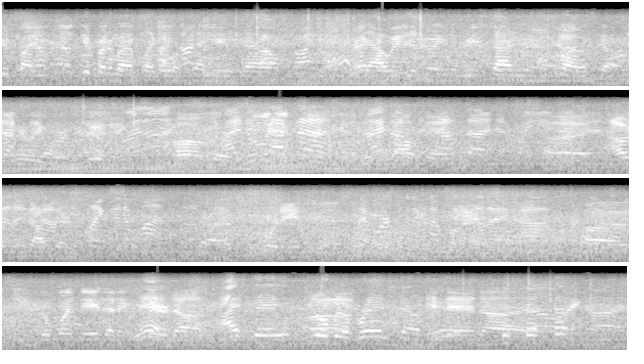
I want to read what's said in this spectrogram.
good friend, good friend of mine for like almost 10 years now. And now we just decided, come on, let's go. Definitely worth doing. Why not? Um, I just really have that. trip on I have to have that in my Uh, email. I was just out there. It's like in a month. Uh, four days ago. I work for the company that I have. Uh, the one day that it cleared Yeah, up. I say you open a branch down and here. then, uh, Oh my gosh.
